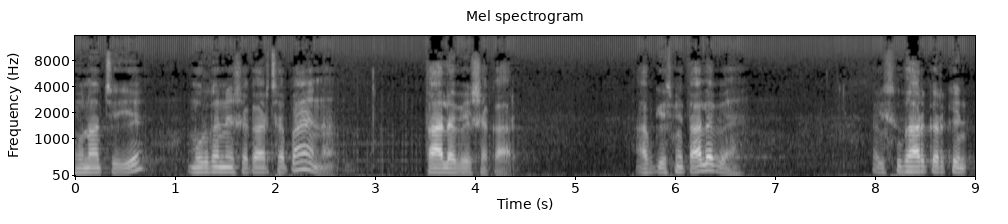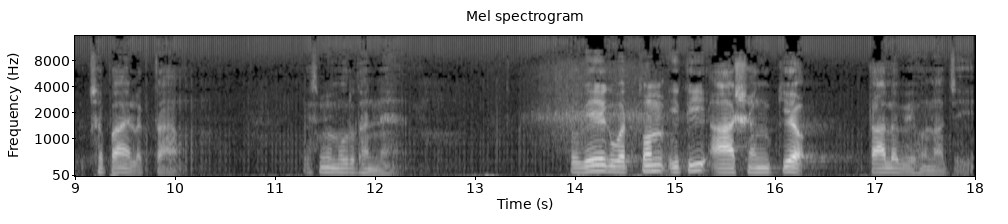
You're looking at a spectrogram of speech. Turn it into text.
होना चाहिए। मूर्धन्य शकार छपा है ना? तालव्य शकार आपके इसमें तालव्य है? अभी सुधार करके छपा है लगता है। इसमें मूर्धन्य है। तो वेगवत्वम इति आशंक्य तालव्य होना चाहिए।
